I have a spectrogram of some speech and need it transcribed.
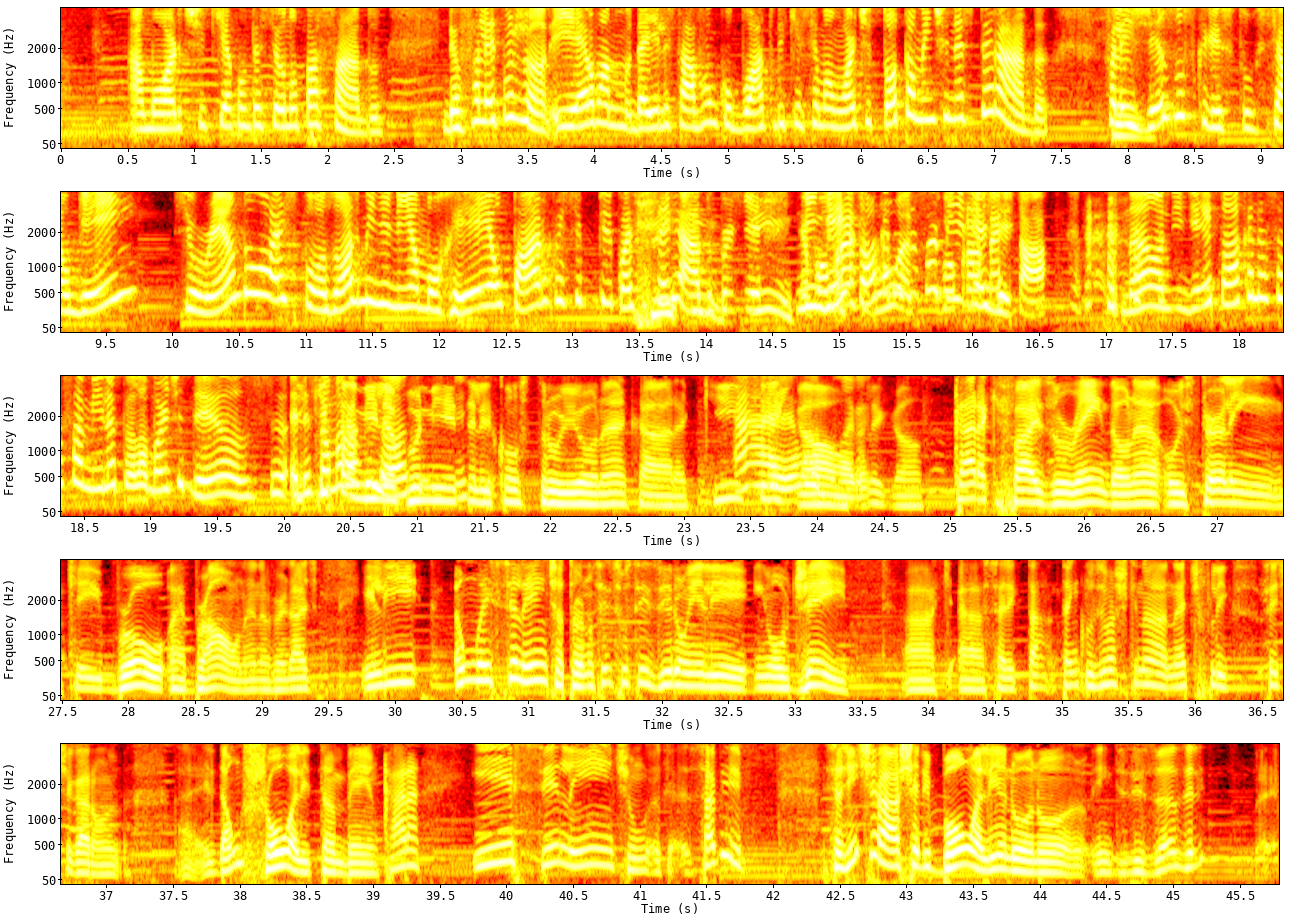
a morte que aconteceu no passado. Daí eu falei pro João, e era uma, daí eles estavam com o boato de que ia ser uma morte totalmente inesperada. Sim. Falei, Jesus Cristo, se alguém se o Randall ou a esposa ou as menininhas morrer, eu paro com esse, com esse sim, seriado. Porque sim. ninguém toca duas, nessa família, gente. Não, ninguém toca nessa família, pelo amor de Deus. Eles e são maravilhosos. Que família bonita ele construiu, né, cara? Que, ah, que legal, legal. cara que faz o Randall, né, o Sterling K. Bro, é, Brown, né, na verdade, ele é um excelente ator. Não sei se vocês viram ele em OJ, a, a série que tá, tá inclusive acho que na Netflix. Vocês chegaram... Ele dá um show ali também. Um cara excelente. Um, sabe, se a gente acha ele bom ali no, no em This Is Us, ele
